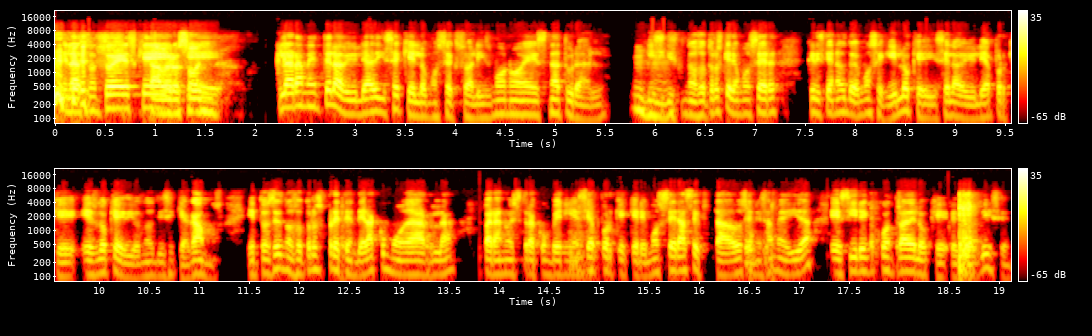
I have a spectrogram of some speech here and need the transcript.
El asunto es que, que claramente la Biblia dice que el homosexualismo no es natural. Y si nosotros queremos ser cristianos, debemos seguir lo que dice la Biblia porque es lo que Dios nos dice que hagamos. Entonces nosotros pretender acomodarla para nuestra conveniencia porque queremos ser aceptados en esa medida es ir en contra de lo que Dios dice.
